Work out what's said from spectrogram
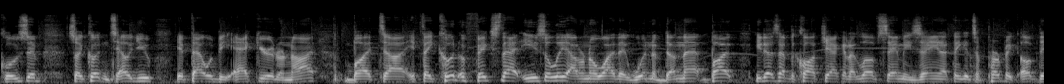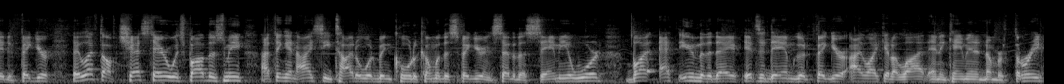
exclusive, so I couldn't tell you if that would be accurate or not, but uh, if they could have fixed that easily, I don't know why they wouldn't have done that, but he does have the cloth jacket. I love Sami Zayn. I think it's a perfect updated figure. They left off chest hair, which bothers me. I think an IC title would have been cool to come with this figure instead of the Sami Award, but at the end of the day, it's a damn good figure. I like it a lot, and it came in at number three.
